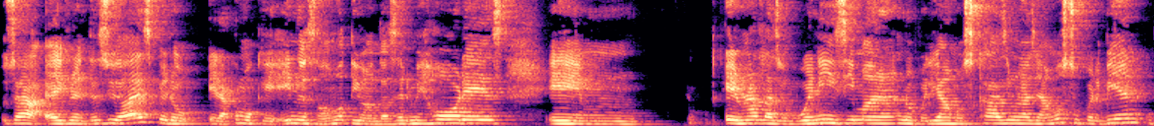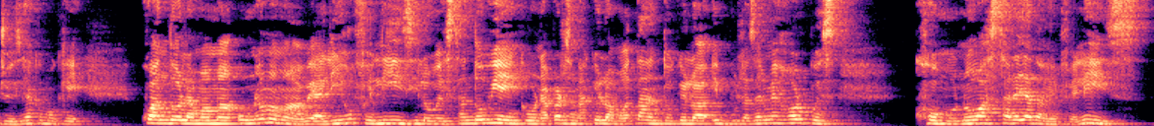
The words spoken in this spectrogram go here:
o sea, a diferentes ciudades, pero era como que nos estamos motivando a ser mejores, eh, era una relación buenísima, no peleábamos casi, nos la llevamos súper bien, yo decía como que cuando la mamá, una mamá ve al hijo feliz y lo ve estando bien con una persona que lo ama tanto, que lo impulsa a ser mejor, pues, ¿cómo no va a estar ella también feliz?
